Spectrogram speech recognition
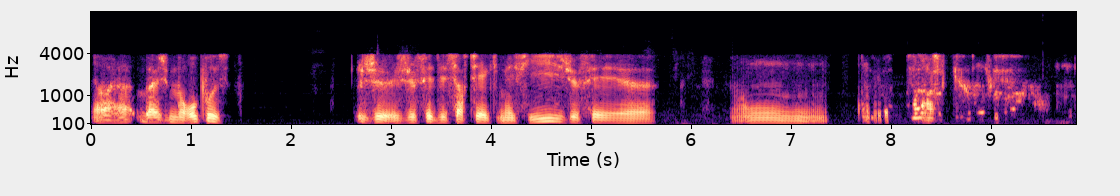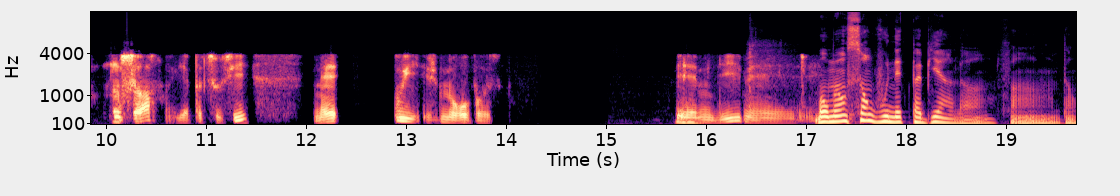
voilà, bah, je me repose. Je, je fais des sorties avec mes filles, je fais... euh, on, on sort, il n'y a pas de souci, mais oui, je me repose. Et elle me dit, mais... Bon, mais on sent que vous n'êtes pas bien là. Enfin, dans,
